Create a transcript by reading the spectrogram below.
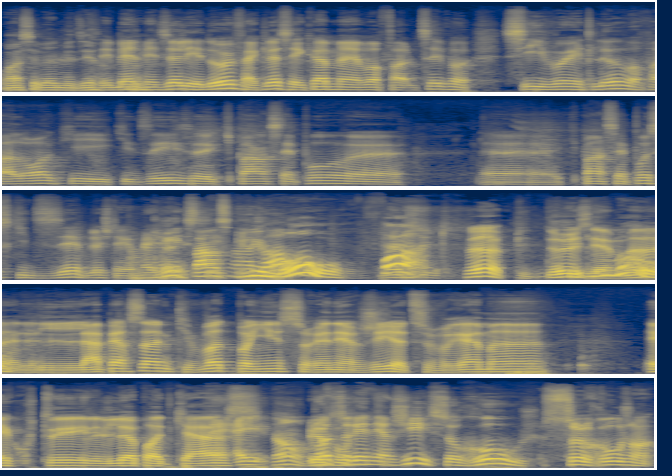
Ouais, c'est belle média. C'est belle média les deux. Fait que là, c'est comme, euh, va falloir, tu sais, va- s'il veut être là, va falloir qu'il qu'il dise euh, qu'il pensait pas, euh, euh, qu'il pensait pas ce qu'il disait. Puis là, j'étais, mais il pense l'humour! Fuck! Ça, puis deuxièmement, la personne qui va te pogner sur énergie, as-tu vraiment écouté le Ben, podcast? hey, non, Là, pas faut- sur énergie, sur rouge. Sur rouge, en...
